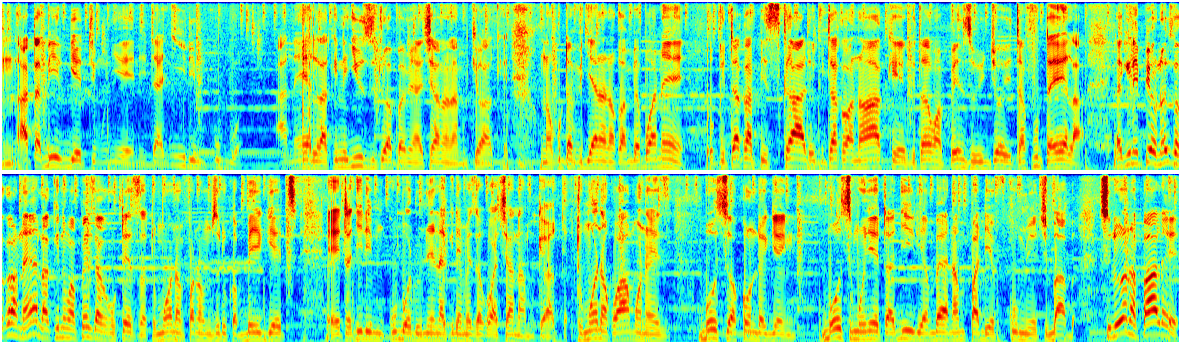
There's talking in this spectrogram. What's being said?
Mm, hata Bill Gates mwenyewe ni tajiri mkubwa ana hela lakini juzi tu hapa ameachana na mke wake. Unakuta vijana wanakuambia bwana, eh, ukitaka piskali, ukitaka wanawake, ukitaka mapenzi uenjoy, tafuta hela. Lakini pia unaweza kuwa na hela lakini mapenzi yakakutesa. Tumeona mfano mzuri kwa Bill Gates, eh, tajiri mkubwa duniani lakini ameweza kuachana na mke wake. Tumeona kwa Harmonize, bosi wa Konde Gang, bosi mwenyewe tajiri ambaye anampa elfu kumi ya Chibaba. Si uliona pale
